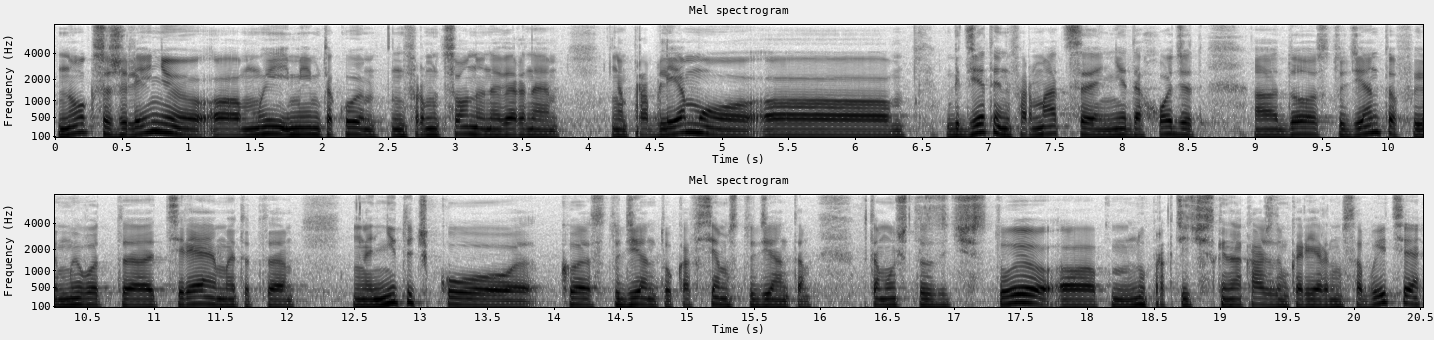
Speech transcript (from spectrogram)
Но, к сожалению, мы имеем такую информационную, наверное, проблему. Где-то информация не доходит до студентов, и мы вот теряем этот ниточку к студенту, ко всем студентам, потому что зачастую, э, ну, практически на каждом карьерном событии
